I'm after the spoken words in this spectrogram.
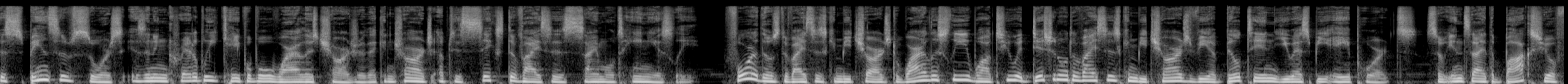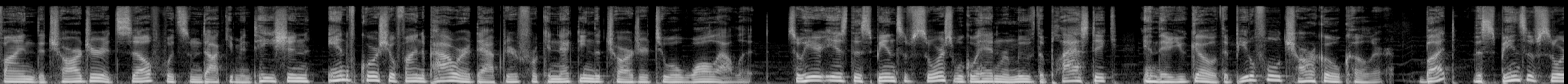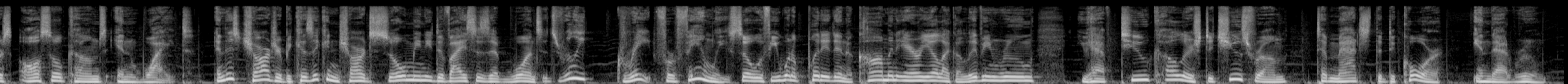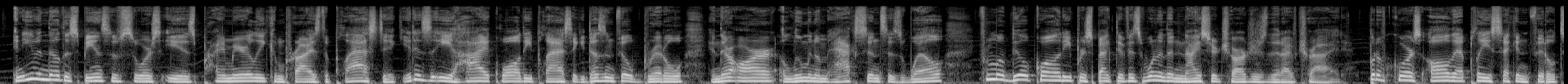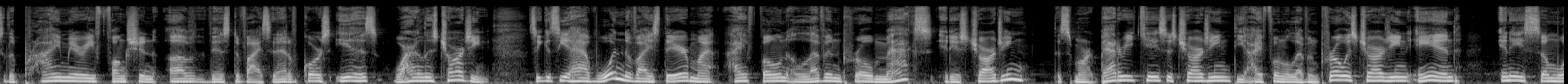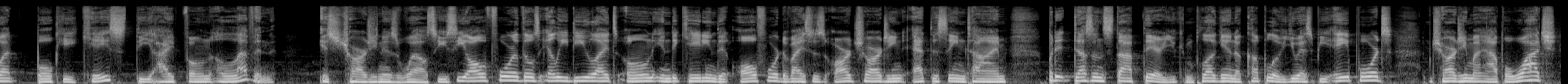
The Spansive Source is an incredibly capable wireless charger that can charge up to six devices simultaneously. Four of those devices can be charged wirelessly, while two additional devices can be charged via built-in USB-A ports. So inside the box, you'll find the charger itself with some documentation, and of course you'll find a power adapter for connecting the charger to a wall outlet. So here is the Spansive source. We'll go ahead and remove the plastic, and there you go, the beautiful charcoal color. But the Spansive source also comes in white. And this charger, because it can charge so many devices at once, it's really great for families. So if you want to put it in a common area like a living room, you have two colors to choose from to match the decor in that room. And even though the Spansive source is primarily comprised of plastic, it is a high quality plastic. It doesn't feel brittle and there are aluminum accents as well. From a build quality perspective, it's one of the nicer chargers that I've tried. But of course, all that plays second fiddle to the primary function of this device. And that of course is wireless charging. So you can see I have one device there, my iPhone 11 Pro Max. It is charging. The smart battery case is charging. The iPhone 11 Pro is charging. And in a somewhat bulky case, the iPhone 11 is charging as well. So you see all four of those LED lights on indicating that all four devices are charging at the same time, but it doesn't stop there. You can plug in a couple of USB-A ports. I'm charging my Apple Watch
